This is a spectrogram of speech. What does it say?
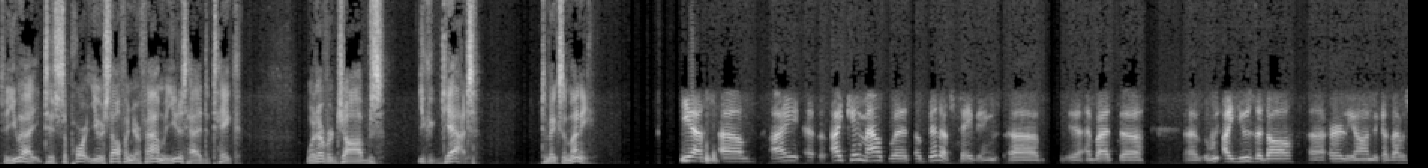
So you had to support yourself and your family. You just had to take whatever jobs you could get to make some money. Yes, um, I I came out with a bit of savings, uh, yeah, but uh, uh, I used it all uh, early on because I was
